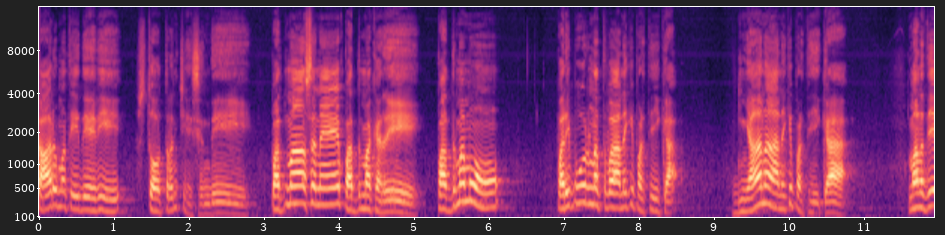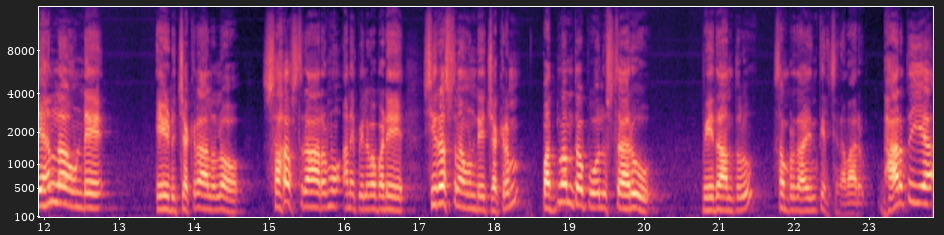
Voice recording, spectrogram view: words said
చారుమతీదేవి స్తోత్రం చేసింది. పద్మాసనే పద్మకరే. పద్మము పరిపూర్ణత్వానికి ప్రతీక జ్ఞానానికి ప్రతీక. మన దేహంలో ఉండే ఏడు చక్రాలలో సహస్రారము అని పిలువబడే శిరస్సున ఉండే చక్రం పద్మంతో పోలుస్తారు వేదాంతులు సంప్రదాయం తెలిసినవారు. భారతీయ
